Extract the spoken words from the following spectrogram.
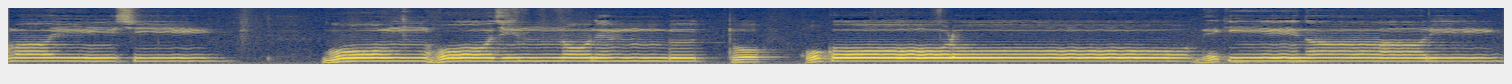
まいし門法人の念仏と心べきなり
